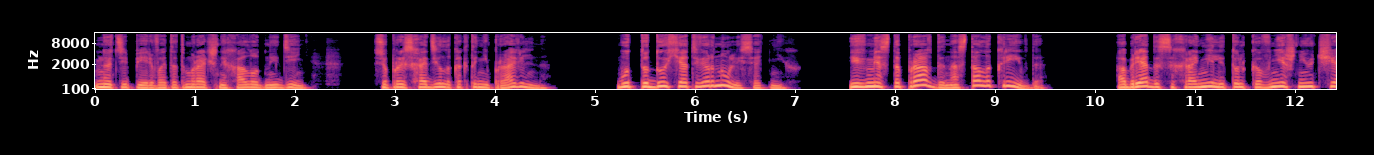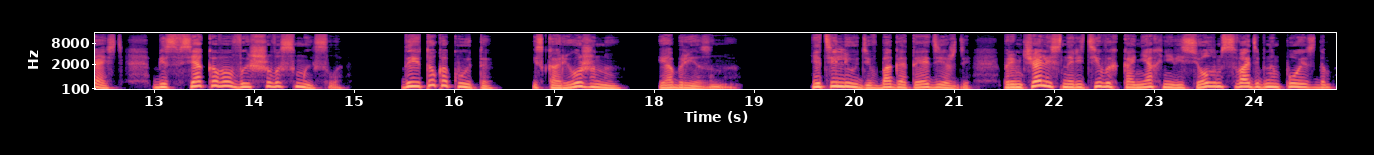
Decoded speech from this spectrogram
Но теперь, в этот мрачный холодный день, все происходило как-то неправильно. Будто духи отвернулись от них. И вместо правды настала кривда. Обряды сохранили только внешнюю часть, без всякого высшего смысла. Да и то какую-то искорёженную и обрезанную. Эти люди в богатой одежде примчались на ретивых конях невеселым свадебным поездом.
